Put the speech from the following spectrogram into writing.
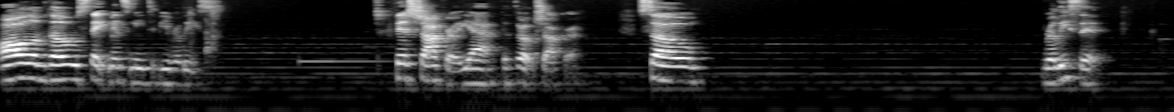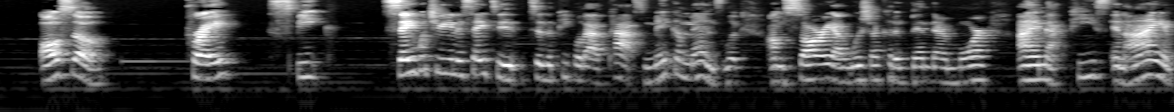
All of those statements need to be released. Fifth chakra, yeah, the throat chakra. So release it. Also, pray, speak, say what you're to say to, to the people that have passed. Make amends. Look, I'm sorry. I wish I could have been there more. I am at peace, and I am,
